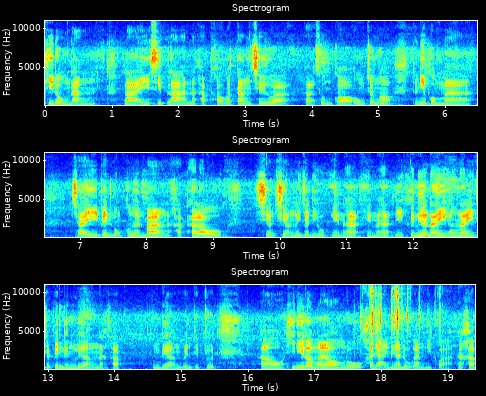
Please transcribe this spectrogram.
ที่โด่งดังหลายสิบล้านนะครับเขาก็ตั้งชื่อว่าพระซุ้มกอองค์เจ้าเงาะตัวนี้ผมมาใช้เป็นหลวงพ่อเงินบ้างนะครับ ถ้าเราเฉียงเฉียงนี่จะดูเห็นฮะเห็นไหมฮะนี่คือเนื้อในข้างในจะเป็นเหลืองๆนะครับเหลืองๆเป็นจุดๆเอาทีนี้เรามาลองดูขยายเนื้อดูกันดีกว่านะครับ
